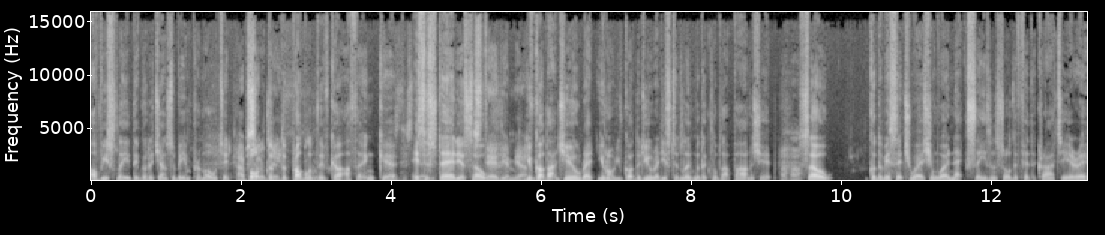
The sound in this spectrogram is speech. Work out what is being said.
obviously they've got a chance of being promoted. Absolutely. But the, the problem they've got, I think, uh, the is the stadium. So stadium, yeah. you've got that dual, re- you know, you've got the dual registered link with the club, that partnership. Uh-huh. So could there be a situation where next season, so they fit the criteria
